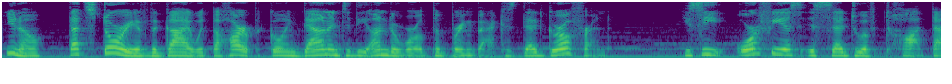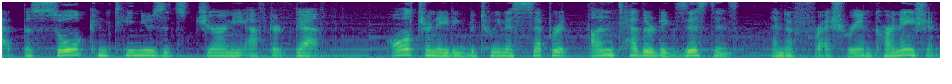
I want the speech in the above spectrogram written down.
You know, that story of the guy with the harp going down into the underworld to bring back his dead girlfriend. You see, Orpheus is said to have taught that the soul continues its journey after death, alternating between a separate untethered existence and a fresh reincarnation,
